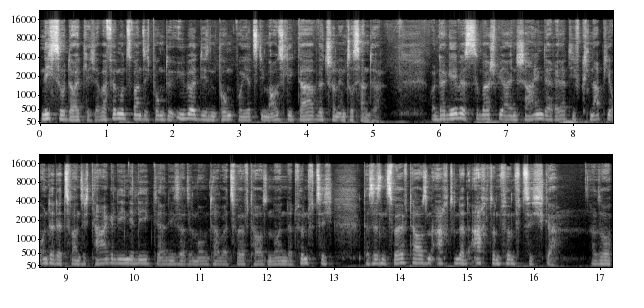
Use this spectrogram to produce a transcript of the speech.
nicht so deutlich, aber 25 Punkte über diesen Punkt, wo jetzt die Maus liegt, da wird schon interessanter. Und da gäbe es zum Beispiel einen Schein, der relativ knapp hier unter der 20-Tage-Linie liegt. Ja, die ist also momentan bei 12.950. Das ist ein 12.858er. Also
